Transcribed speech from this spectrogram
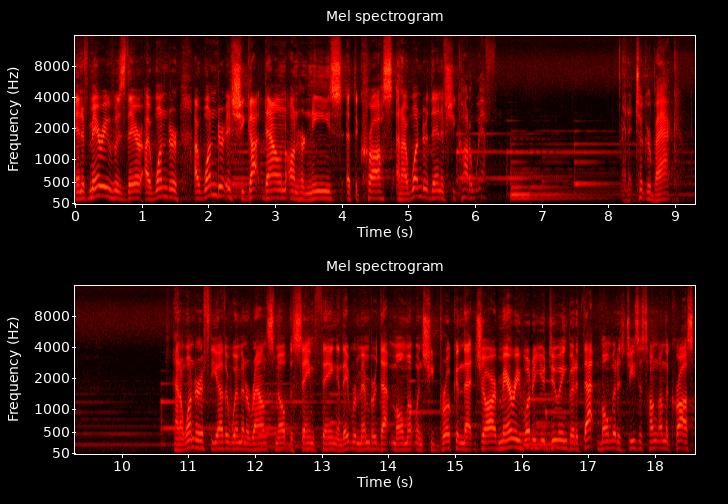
And if Mary was there, I wonder, I wonder if she got down on her knees at the cross, and I wonder then if she caught a whiff. And it took her back. And I wonder if the other women around smelled the same thing and they remembered that moment when she'd broken that jar. Mary, what are you doing? But at that moment, as Jesus hung on the cross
